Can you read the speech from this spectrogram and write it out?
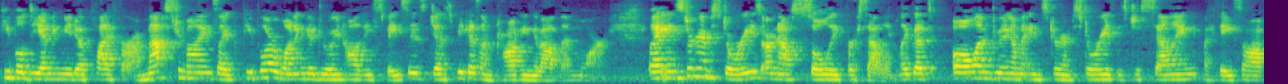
people DMing me to apply for our masterminds. Like people are wanting to join all these spaces just because I'm talking about them more. My Instagram stories are now solely for selling. Like that's all I'm doing on my Instagram stories is just selling my face off,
